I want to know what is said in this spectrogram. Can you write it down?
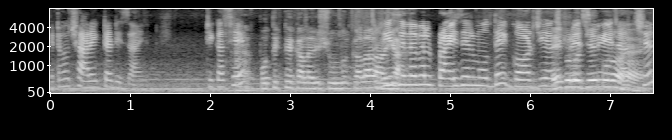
এটা হচ্ছে আরেকটা ডিজাইন। ঠিক আছে? হ্যাঁ, প্রত্যেকটা কালারই সুন্দর কালার আর রিজনেবল প্রাইসের মধ্যে গর্জিয়াস ড্রেস পেয়ে হ্যাঁ, যাচ্ছেন।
